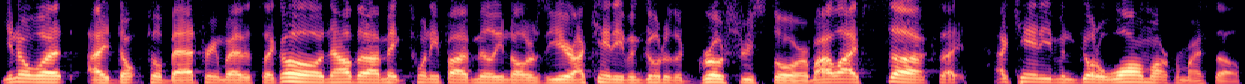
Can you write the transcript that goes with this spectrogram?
you know what? I don't feel bad for anybody that's like, oh, now that I make twenty five million dollars a year, I can't even go to the grocery store. My life sucks. I I can't even go to Walmart for myself.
